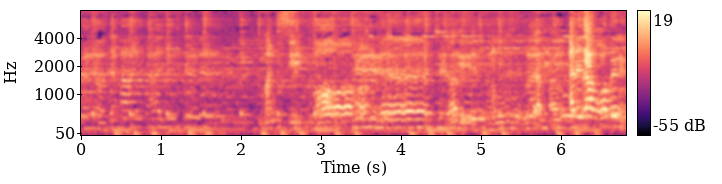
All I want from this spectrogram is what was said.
ก็แล้วแต่อายอายุเธอเลยมันสิบขอเธอเธออันนี้ทางออฟเลยนี่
